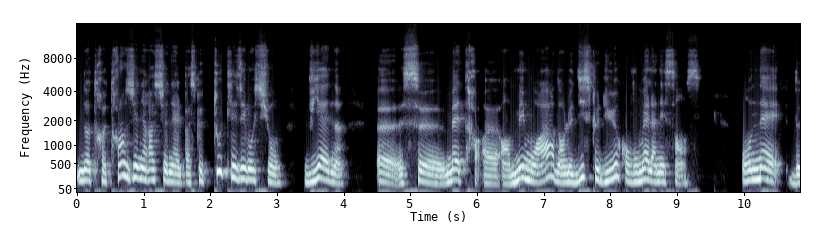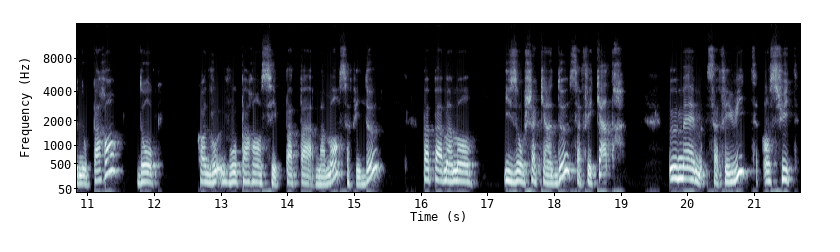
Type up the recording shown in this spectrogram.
notre transgénérationnel, parce que toutes les émotions viennent euh, se mettre euh, en mémoire dans le disque dur qu'on vous met à la naissance. On est de nos parents, donc quand vos, vos parents c'est papa, maman, ça fait deux. Papa, maman, ils ont chacun deux, ça fait quatre. Eux-mêmes, ça fait huit. Ensuite,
